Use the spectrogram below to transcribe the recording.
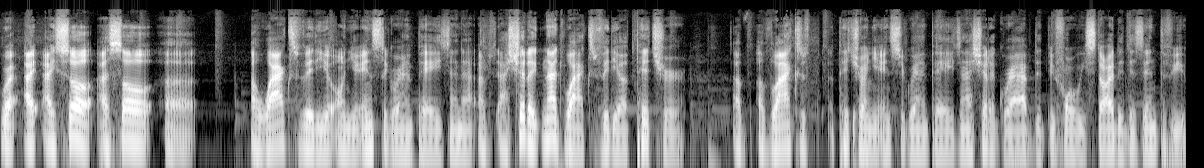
Right, I, I saw I saw uh, a wax video on your Instagram page, and I, I should have not wax video, a picture a, of wax a picture on your Instagram page, and I should have grabbed it before we started this interview.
